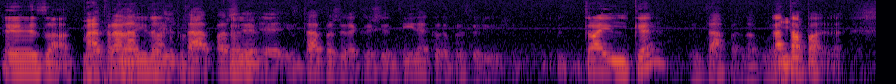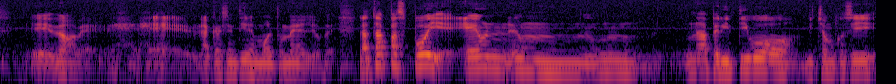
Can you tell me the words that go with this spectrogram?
esatto. Ma tra la- il, tapas, e, eh, il tapas e la crescentina cosa preferisci? tra il che? Il tapas, no? La tappa, eh, no, beh, eh, la crescentina è molto meglio. La tapas poi è un, un- un- un aperitivo, diciamo così,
